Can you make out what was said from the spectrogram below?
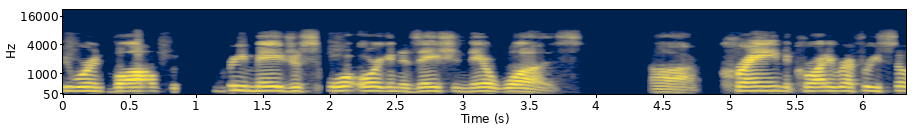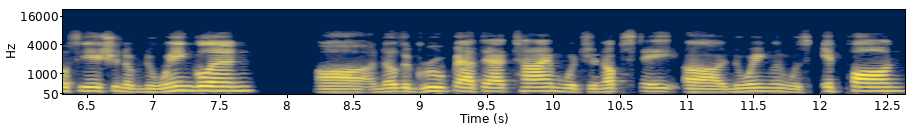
we were involved with every major sport organization there was. Uh, Crane, the Karate Referee Association of New England, uh, another group at that time, which in upstate uh, New England was Ippon.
